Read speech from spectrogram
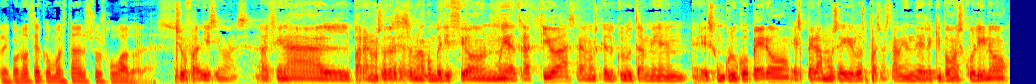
reconoce cómo están sus jugadoras. Chufadísimas. Al final, para nosotras es una competición muy atractiva. Sabemos que el club también es un club copero. Esperamos seguir los pasos también del equipo masculino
